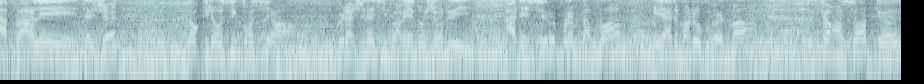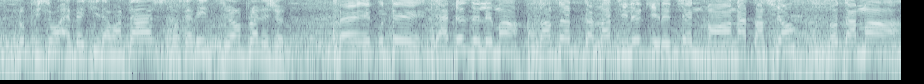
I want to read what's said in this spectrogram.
a parlé des jeunes, donc il est aussi conscient que la jeunesse ivoirienne aujourd'hui a des sérieux problèmes d'emploi et il a demandé au gouvernement de faire en sorte que nous puissions investir davantage au service de l'emploi des jeunes. Ben, écoutez, il y a deux éléments dans cette matinée qui retiennent mon attention, notamment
